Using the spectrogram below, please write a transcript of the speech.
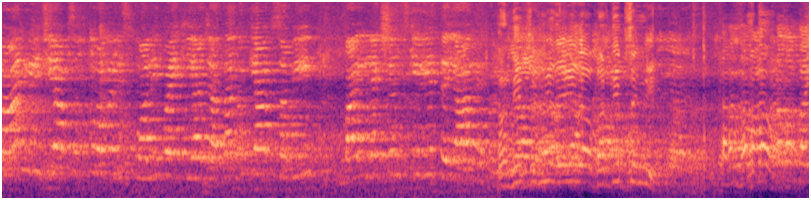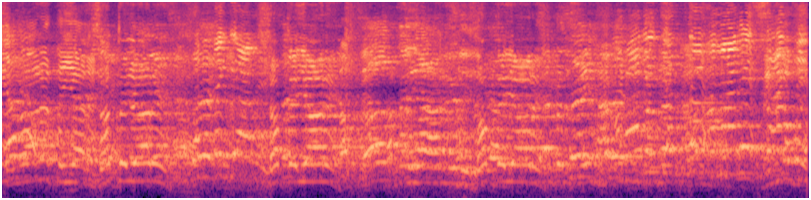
मान लीजिए आप सबको अगर डिस्क्वालीफाई किया जाता है तो क्या आप सभी बाई इलेक्शंस के लिए तैयार हैं? हरदीप सिंह जी देंगे हरदीप सिंह जी तैयार है सब तैयार है सब तैयार है सब तैयार है हमारे साथ है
